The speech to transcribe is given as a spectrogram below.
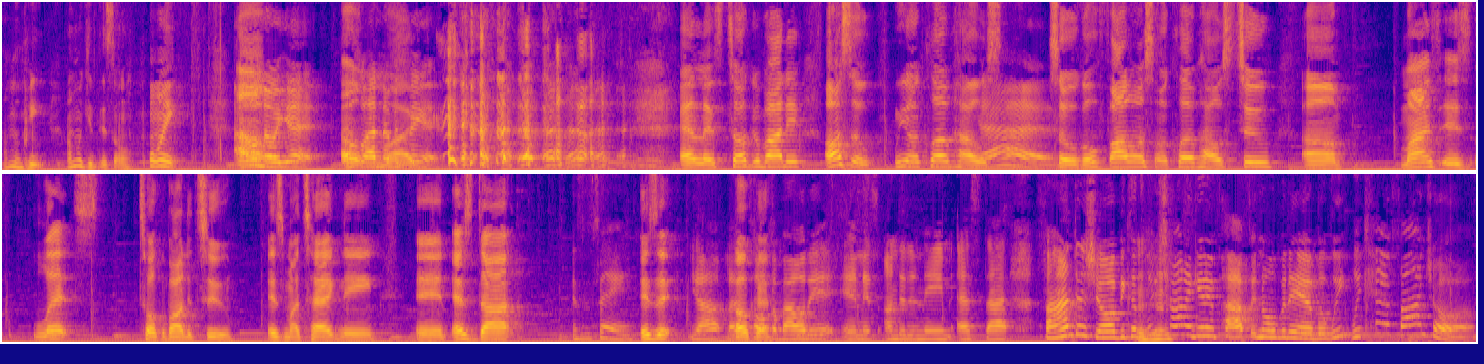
I'm gonna be I'm gonna get this on point. I don't Um, know yet. That's oh why I never say it. and let's talk about it. Also, we on Clubhouse. yes. So go follow us on Clubhouse too. Um, mine is Let's Talk About It Too. Is my tag name. And S dot It's the same. Is it? Yeah, let's Okay. talk about it. And it's under the name S dot. Find us, y'all, because Mm-hmm. we're trying to get it popping over there, but we, we can't find y'all.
